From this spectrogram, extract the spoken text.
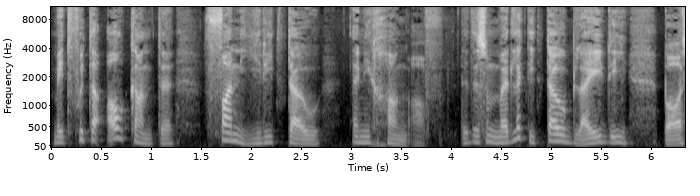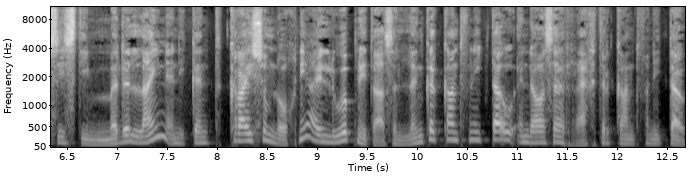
met voete alkante van hierdie tou in die gang af. Dit is onmiddellik die tou bly die basies die middellyn en die kind kruis hom nog nie. Hy loop net as 'n linkerkant van die tou en daar's 'n regterkant van die tou.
